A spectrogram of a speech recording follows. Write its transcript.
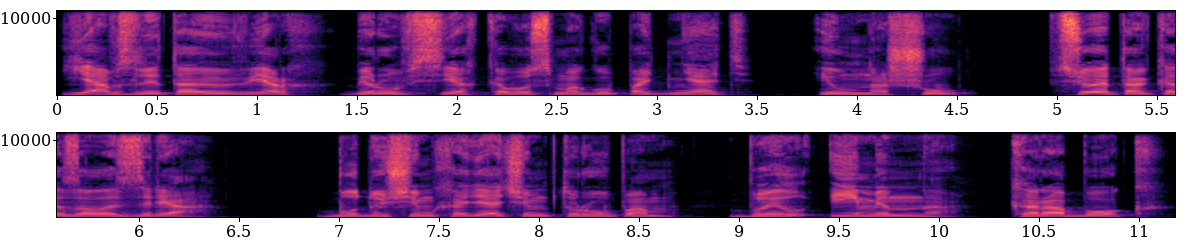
я взлетаю вверх, беру всех, кого смогу поднять, и уношу. Все это оказалось зря. Будущим ходячим трупом был именно коробок.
